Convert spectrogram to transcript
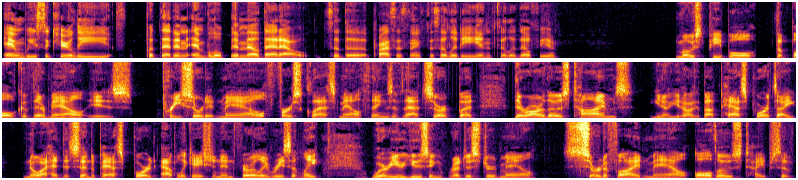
and we securely put that in an envelope and mail that out to the processing facility in Philadelphia. Most people, the bulk of their mail is pre sorted mail, first class mail, things of that sort. But there are those times, you know, you talk about passports. I know I had to send a passport application in fairly recently where you're using registered mail, certified mail, all those types of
